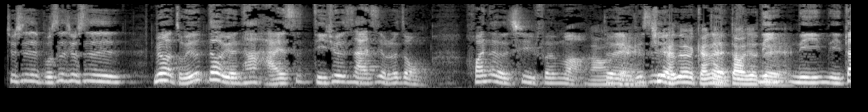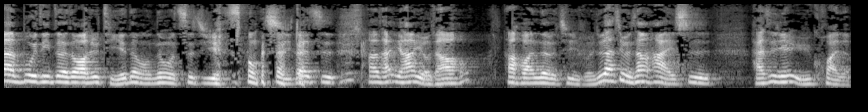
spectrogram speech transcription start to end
就是不是就是没有主题乐园，它还是的确是还是有那种。欢乐的气氛嘛，啊对就是去还是会感染到就对了你你你当然不一定真的都要去体验那种那么刺激的东西，但是它它它有它它欢乐的气氛，就是它基本上它还是还是一些愉快的。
